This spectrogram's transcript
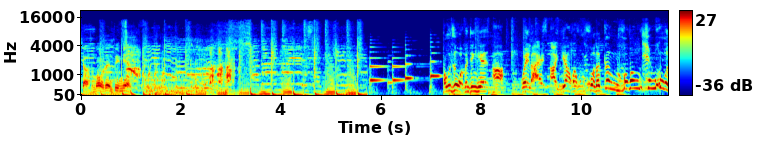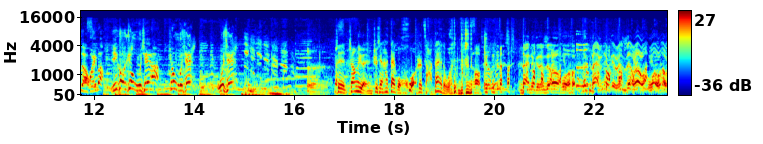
讲什么？我在你对面。投资我们今天啊，未来啊，一样会获得更丰丰富的回报，一共就五千啊，就五千，五千。呃，这张远之前还带过货，是咋带的我都不知道，带的可能是二货，带的可能是二货。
